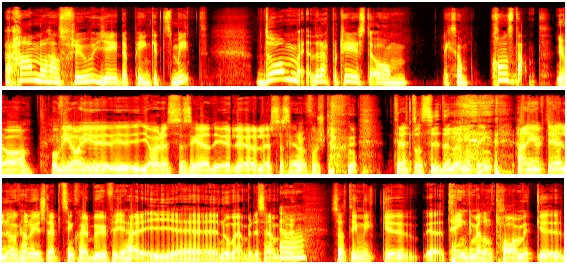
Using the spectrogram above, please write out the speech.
Han och hans fru Jada Pinkett Smith, de rapporteras det om liksom, konstant. Ja, och vi har ju, jag recenserade ju, eller jag recenserade de första 13 sidorna eller någonting. Han är aktuell nu, han har ju släppt sin självbiografi här i eh, november, december. Ja. Så att det är mycket, jag tänker mig att de tar mycket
